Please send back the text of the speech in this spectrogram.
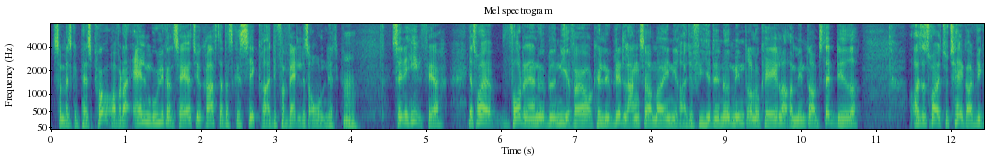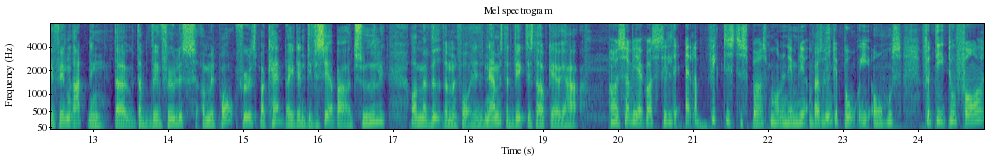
som man skal passe på, og hvor der er alle mulige konservative kræfter, der skal sikre, at det forvaltes ordentligt. Mm. Så det er helt fair. Jeg tror, at fordelen er nu er jeg blevet 49 år, kan løbe lidt langsommere ind i Radio 4. Det er noget mindre lokaler og mindre omstændigheder. Og så tror jeg totalt godt, at vi kan finde en retning, der, der vil føles om et par år, føles markant og identificerbar og tydelig, og man ved, hvad man får. Det er nærmest den vigtigste opgave, jeg har. Og så vil jeg godt stille det allervigtigste spørgsmål, nemlig om Værsgo. du skal bo i Aarhus. Fordi du får,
